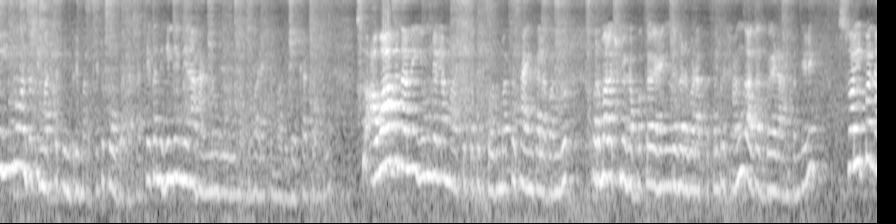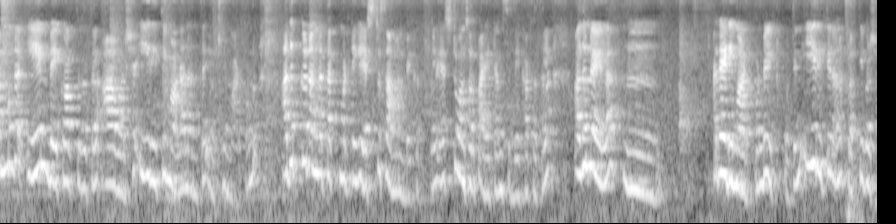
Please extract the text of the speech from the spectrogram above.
ಸೊ ಇನ್ನೂ ಒಂದು ಸತಿ ಮತ್ತೆ ಪಿಂಪ್ರಿ ಮಾರ್ಕೆಟ್ಗೆ ಹೋಗ್ಬೇಕಾಗತ್ತೆ ಯಾಕಂದ್ರೆ ಹಿಂದಿನ ದಿನ ಹಣ್ಣು, ಹೂವು, ಮತ್ತು ತುಂಬ ಬೇಕಾಗ್ತದೆ. ಸೊ ಅವಾಗ ನಾನು ಇವನ್ನೆಲ್ಲ ಮಾಡ್ಕೊತ ಕೂತ್ಕೊಂಡು ಮತ್ತು ಸಾಯಂಕಾಲ ಬಂದು ವರಮಹಾಲಕ್ಷ್ಮಿ ಹಬ್ಬಕ್ಕೆ ಹೆಂಗೆ ಗಡಬಡ ಆಗ್ತದಲ್ರಿ ಹಂಗೆ ಆಗೋದು ಬೇಡ ಅಂತಂದೇಳಿ ಸ್ವಲ್ಪ ನಮ್ಗೆ ಏನು ಬೇಕಾಗ್ತದತ್ತಲ್ಲ ಆ ವರ್ಷ ಈ ರೀತಿ ಮಾಡೋಣ ಅಂತ ಯೋಚನೆ ಮಾಡಿಕೊಂಡು ಅದಕ್ಕೆ ನಂಗೆ ತಕ್ಕ ಮಟ್ಟಿಗೆ ಎಷ್ಟು ಸಾಮಾನು ಬೇಕಾಗ್ತದಲ್ಲ, ಎಷ್ಟು ಒಂದು ಸ್ವಲ್ಪ ಐಟಮ್ಸ್ ಬೇಕಾಗ್ತದಲ್ಲ ಅದನ್ನೇ ಎಲ್ಲ ರೆಡಿ ಮಾಡಿಕೊಂಡು ಇಟ್ಕೊತೀನಿ. ಈ ರೀತಿ ನಾನು ಪ್ರತಿ ವರ್ಷ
